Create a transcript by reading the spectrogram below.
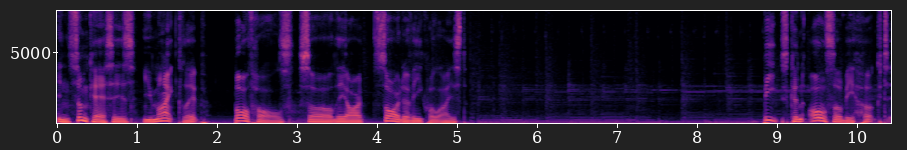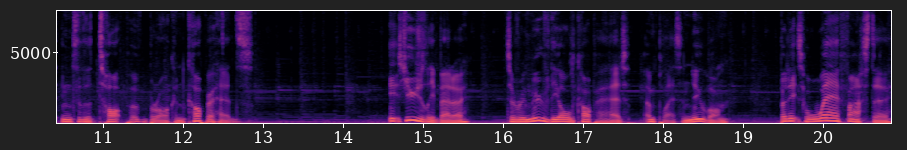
In some cases, you might clip both holes, so they are sort of equalised. Beaks can also be hooked into the top of broken copperheads. It's usually better to remove the old copperhead and place a new one, but it's way faster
